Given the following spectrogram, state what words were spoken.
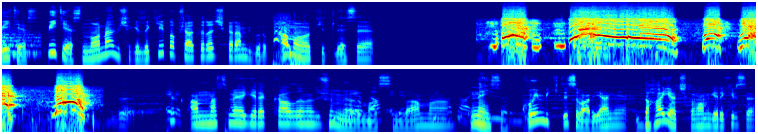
BTS. BTS normal bir şekilde K-pop şarkıları çıkaran bir grup. Ama o kitlesi Evet, anlatmaya gerek kaldığını düşünmüyorum aslında ama neyse. Koyun bir kitlesi var yani daha iyi açıklamam gerekirse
